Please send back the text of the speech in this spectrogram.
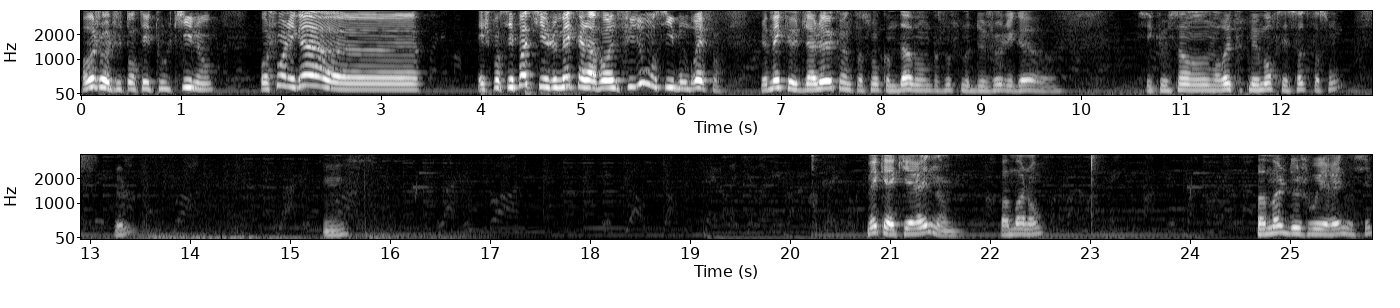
En vrai, j'aurais dû tenter tout le kill. Hein. Franchement, les gars... Euh... Et je pensais pas qu'il y ait le mec allait avoir une fusion aussi. Bon, bref. Le mec a eu de la luck, hein, de toute façon, comme d'hab. Hein. De toute façon, ce mode de jeu, les gars... Euh, c'est que ça, hein. En vrai, toutes mes morts, c'est ça, de toute façon. Lol. Hmm. Mec, avec Eren, pas mal, hein. Pas mal de jouer Eren, ici.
